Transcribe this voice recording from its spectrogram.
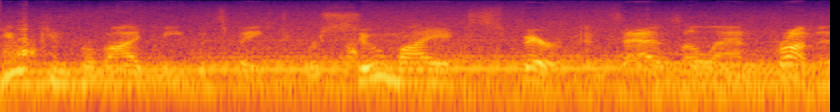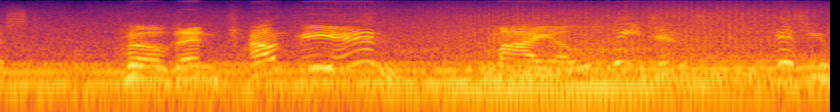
you can provide me with space to pursue my experiments as a lad promised, well then count me in. My allegiance is you.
